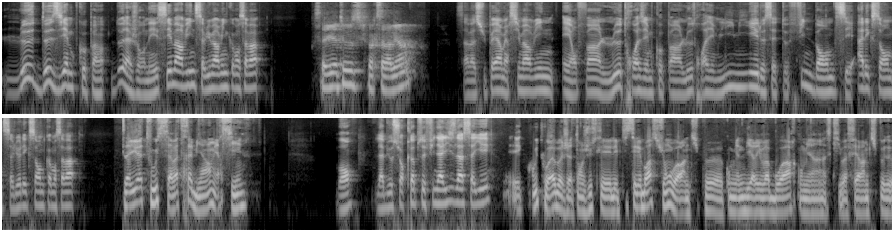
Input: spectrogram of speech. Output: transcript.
Le deuxième copain de la journée, c'est Marvin. Salut Marvin, comment ça va? Salut à tous, j'espère que ça va bien. Ça va super, merci Marvin. Et enfin, le troisième copain, le troisième limier de cette fine bande, c'est Alexandre. Salut Alexandre, comment ça va? Salut à tous, ça va très bien, merci. Bon, la bio sur Club se finalise là, ça y est? Écoute, ouais, bah, j'attends juste les, petites célébrations, voir un petit peu euh, combien de bières il va boire, combien ce qu'il va faire un petit peu.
